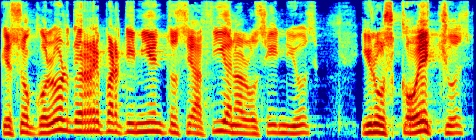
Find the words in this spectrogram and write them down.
que su color de repartimiento se hacían a los indios y los cohechos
